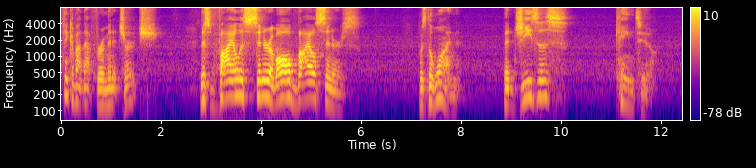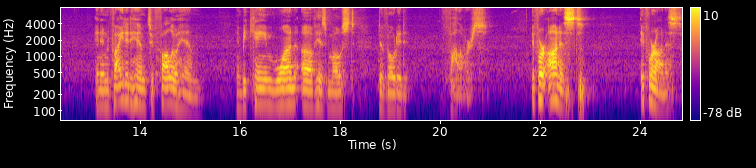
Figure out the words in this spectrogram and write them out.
Think about that for a minute, church. This vilest sinner of all vile sinners was the one that Jesus came to and invited him to follow him and became one of his most devoted followers. If we're honest, if we're honest,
